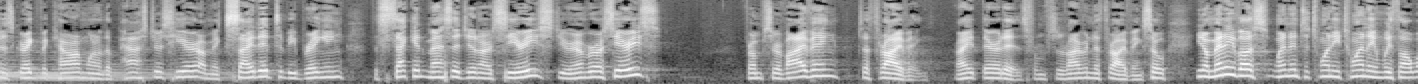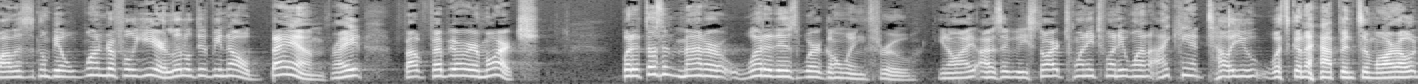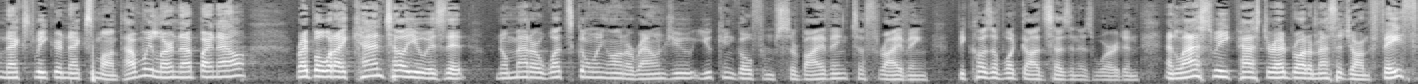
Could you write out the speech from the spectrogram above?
is Greg Vaccaro. I'm one of the pastors here. I'm excited to be bringing the second message in our series. Do you remember our series? From surviving to thriving, right? There it is, from surviving to thriving. So, you know, many of us went into 2020 and we thought, wow, this is going to be a wonderful year. Little did we know, bam, right? About February or March. But it doesn't matter what it is we're going through. You know, I, I, as we start 2021, I can't tell you what's going to happen tomorrow, next week, or next month. Haven't we learned that by now? Right? But what I can tell you is that no matter what's going on around you, you can go from surviving to thriving because of what God says in His Word. And, and last week, Pastor Ed brought a message on faith.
